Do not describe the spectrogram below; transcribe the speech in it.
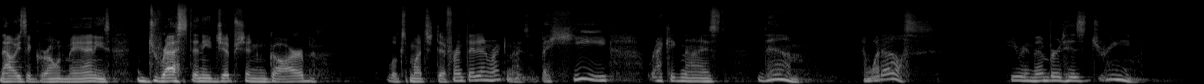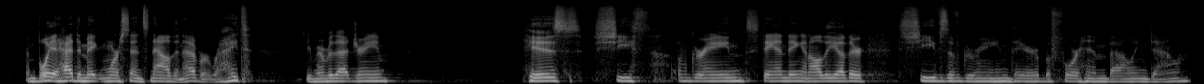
Now he's a grown man. He's dressed in Egyptian garb. Looks much different. They didn't recognize him. But he recognized them. And what else? He remembered his dream. And boy, it had to make more sense now than ever, right? Do you remember that dream? His sheath of grain standing and all the other sheaves of grain there before him bowing down.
